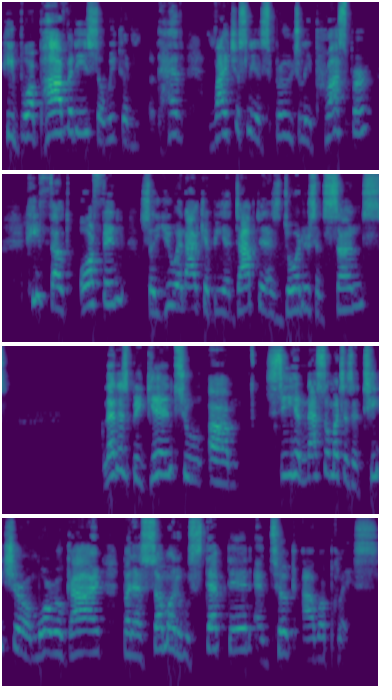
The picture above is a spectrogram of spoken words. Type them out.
He bore poverty so we could have righteously and spiritually prosper. He felt orphaned so you and I could be adopted as daughters and sons. Let us begin to um, see him not so much as a teacher or moral guide, but as someone who stepped in and took our place.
